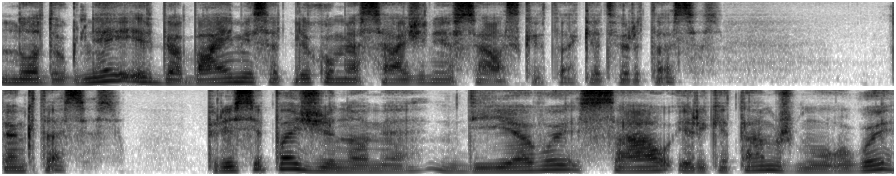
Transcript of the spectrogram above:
Nuodugniai ir be baimės atlikome sąžinės sąskaitą. Ketvirtasis. Penktasis. Prisipažinome Dievui, savo ir kitam žmogui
